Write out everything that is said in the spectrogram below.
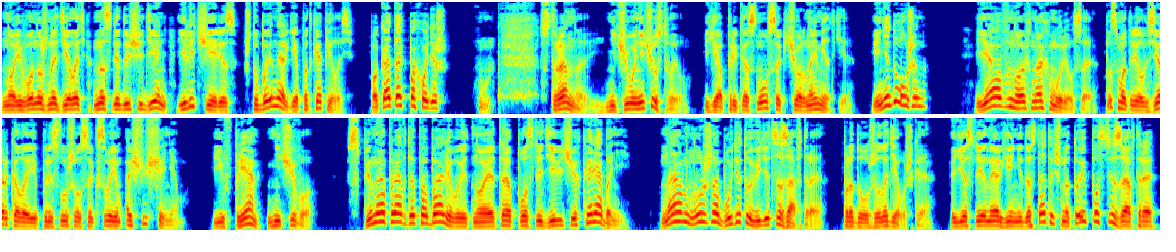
но его нужно делать на следующий день или через, чтобы энергия подкопилась. Пока так походишь. Хм. Странно, ничего не чувствую. Я прикоснулся к черной метке. И не должен. Я вновь нахмурился, посмотрел в зеркало и прислушался к своим ощущениям. И впрямь ничего. Спина, правда, побаливает, но это после девичьих корябаний. Нам нужно будет увидеться завтра, продолжила девушка. Если энергии недостаточно, то и послезавтра.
